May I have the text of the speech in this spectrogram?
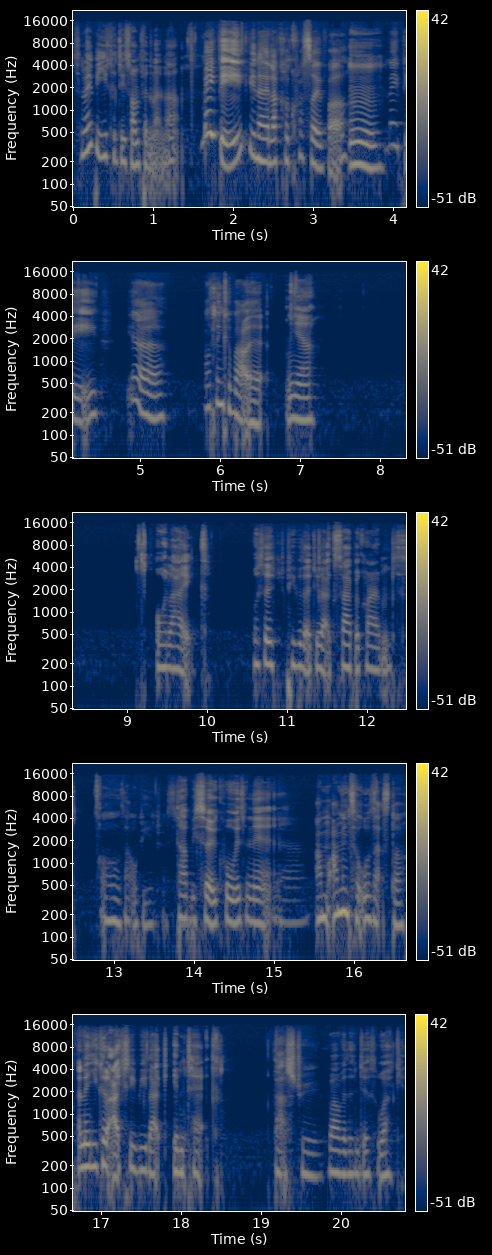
So maybe you could do something like that. maybe you know like a crossover Mm, Maybe. Yeah. I'll think about it. yeah. Or like, what's those people that do like cyber crimes? Oh, that would be interesting. That'd be so cool, isn't it? Yeah. I'm I'm into all that stuff. And then you could actually be like in tech That's true. rather than just working.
